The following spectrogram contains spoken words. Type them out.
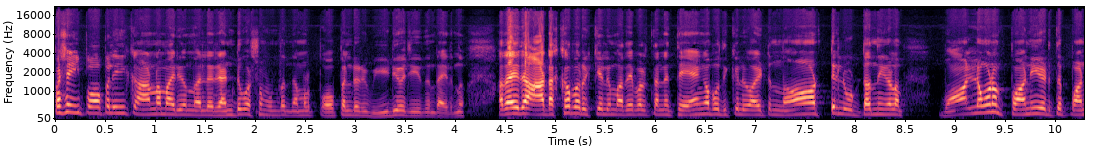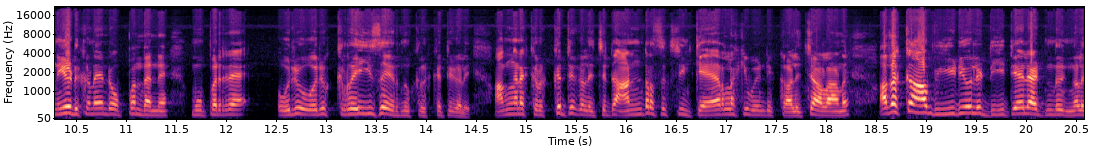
പക്ഷേ ഈ പോപ്പൽ ഈ കാണുന്ന മാതിരിയൊന്നുമല്ല രണ്ട് വർഷം മുമ്പ് നമ്മൾ പോപ്പലിന്റെ ഒരു വീഡിയോ ചെയ്തിട്ടുണ്ടായിരുന്നു. അതായത് അടക്ക പറിക്കലും അതേപോലെ തന്നെ തേങ്ങ പൊതിക്കലുമായിട്ട് നാട്ടിലുടനീളം നല്ലോണം പണിയെടുത്ത് പണിയെടുക്കുന്നതിന്റെ ഒപ്പം തന്നെ മൂപ്പരുടെ ഒരു ഒരു ക്രേസ് ആയിരുന്നു ക്രിക്കറ്റ് കളി. അങ്ങനെ ക്രിക്കറ്റ് കളിച്ചിട്ട് അണ്ടർ സിക്സ്റ്റീൻ കേരളയ്ക്ക് വേണ്ടി കളിച്ച ആളാണ്. അതൊക്കെ ആ വീഡിയോയിൽ ഡീറ്റെയിൽ ആയിട്ടുണ്ട് നിങ്ങൾ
